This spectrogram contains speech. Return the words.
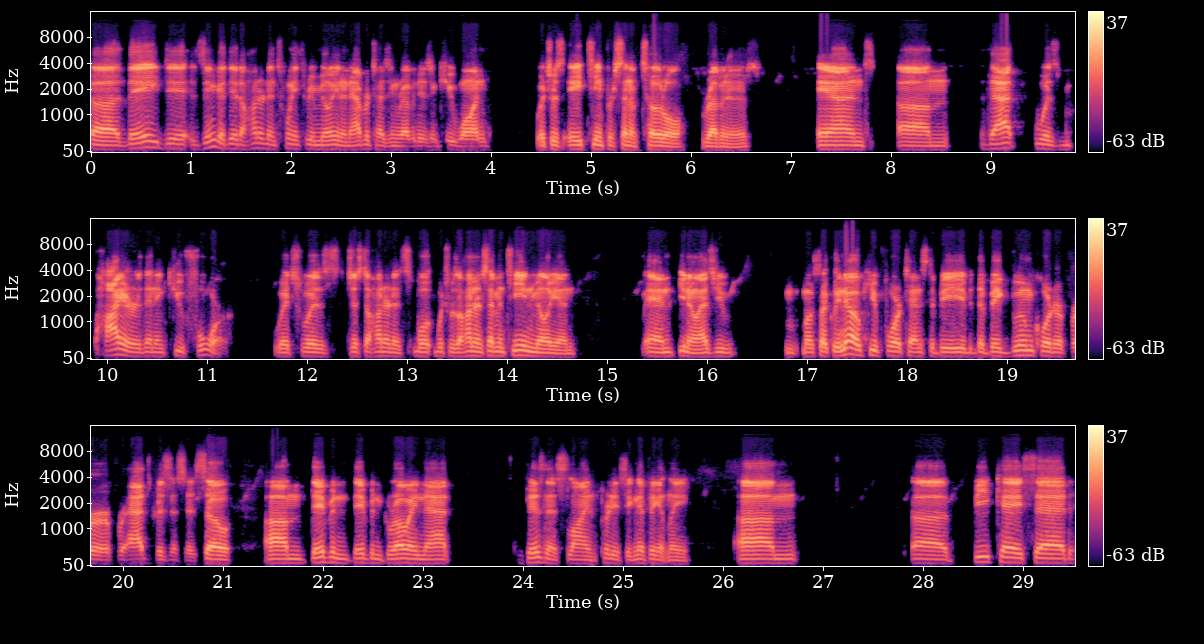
Uh, they did Zynga did 123 million in advertising revenues in Q1, which was 18% of total revenues and um, that was higher than in Q4, which was just 100, which was 117 million. And you know, as you most likely know, Q4 tends to be the big boom quarter for for ads businesses. So um, they've been they've been growing that business line pretty significantly. Um, uh, BK said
